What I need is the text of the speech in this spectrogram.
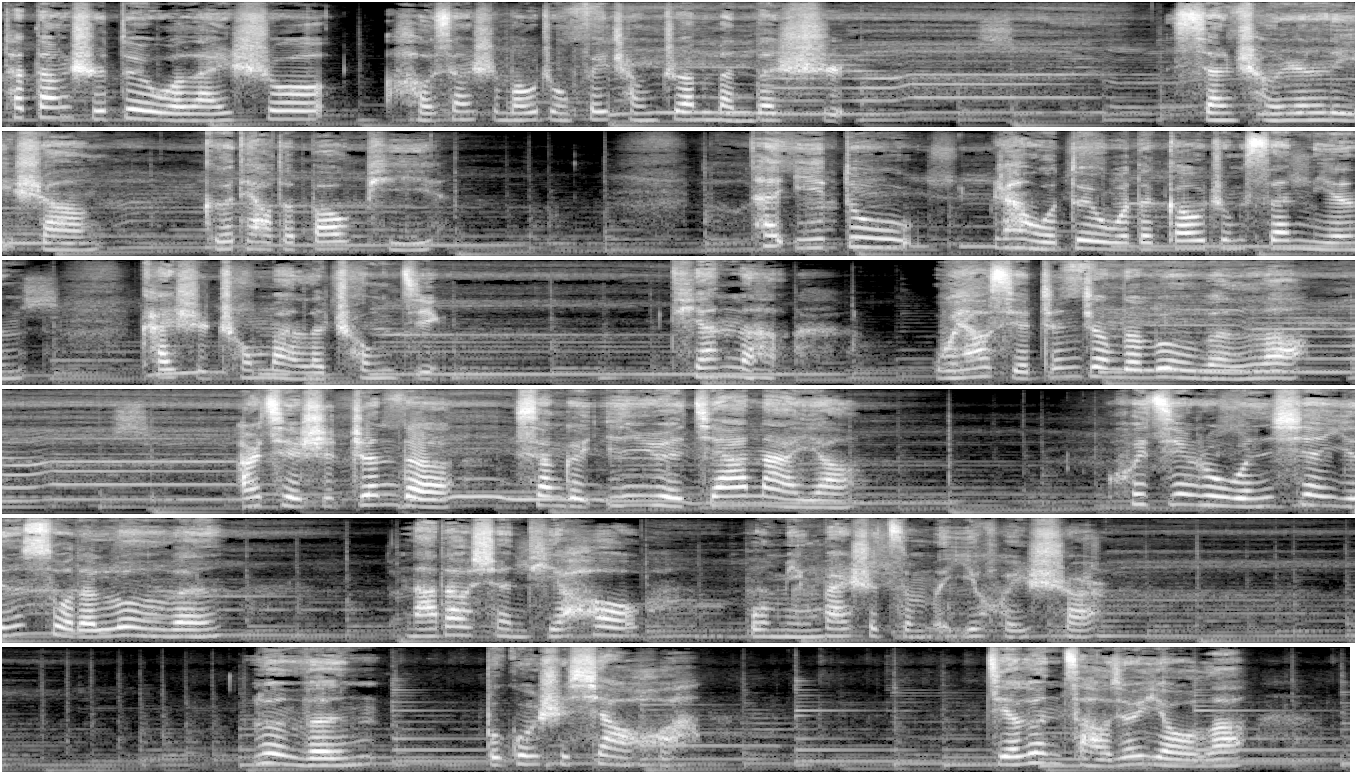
它当时对我来说。好像是某种非常专门的事，像成人礼上割掉的包皮。它一度让我对我的高中三年开始充满了憧憬。天哪，我要写真正的论文了，而且是真的像个音乐家那样，会进入文献引锁的论文。拿到选题后。我明白是怎么一回事儿。论文不过是笑话，结论早就有了，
